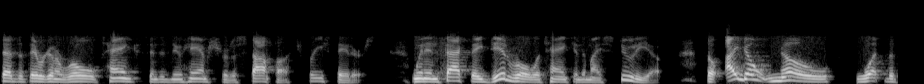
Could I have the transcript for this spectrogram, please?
said that they were going to roll tanks into New Hampshire to stop us, free staters, when in fact they did roll a tank into my studio. So I don't know what the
